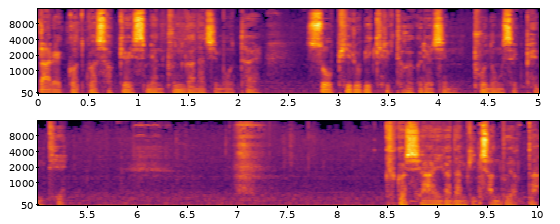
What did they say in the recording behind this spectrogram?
딸의 것과 섞여 있으면 분간하지 못할 소피 루비 캐릭터가 그려진 분홍색 팬티. 그것이 아이가 남긴 전부였다.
